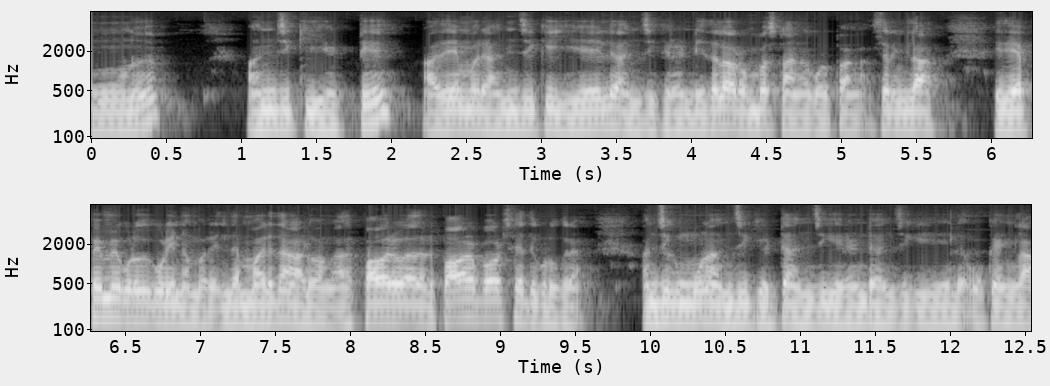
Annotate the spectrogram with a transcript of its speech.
மூணு அஞ்சுக்கு எட்டு அதே மாதிரி அஞ்சுக்கு ஏழு அஞ்சுக்கு ரெண்டு. இதெல்லாம் ரொம்ப ஸ்ட்ராங்காக கொடுப்பாங்க. சரிங்களா? இது எப்போயுமே கொடுக்கக்கூடிய நம்பர் இந்த மாதிரி தான் ஆடுவாங்க. அது பவர் அதோட பவர் பவர் சேர்த்து கொடுக்குறேன். அஞ்சுக்கு மூணு அஞ்சுக்கு எட்டு அஞ்சுக்கு ரெண்டு அஞ்சுக்கு ஏழு. ஓகேங்களா?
